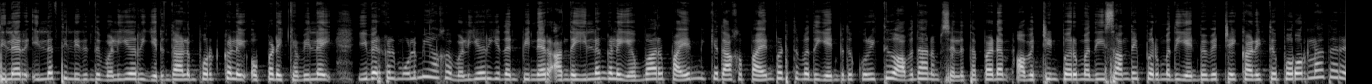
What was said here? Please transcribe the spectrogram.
சிலர் இல்லத்திலிருந்து வெளியேறி இருந்தாலும் பொருட்களை ஒப்படைக்கவில்லை. இவர்கள் முழுமையாக வெளியேறியதன் பின்னர் அந்த இல்லங்களை எவ்வாறு பயன்மிக்கதாக பயன்படுத்துவது என்பது குறித்து அவதானம் செலுத்த செலுத்தப்படும். அவற்றின் பெறுமதி சந்தை பெறுமதி என்பவற்றை கணித்து பொருளாதார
